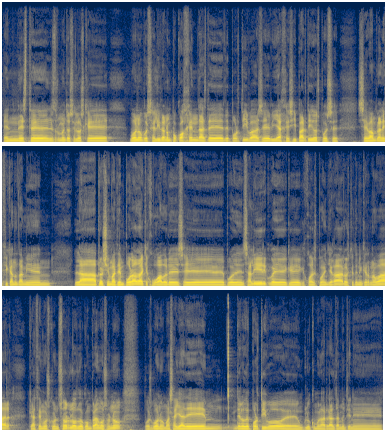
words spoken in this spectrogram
en, este, en estos momentos en los que, bueno, pues se libran un poco agendas de, deportivas, eh, viajes y partidos, pues eh, se van planificando también la próxima temporada, qué jugadores eh, pueden salir, qué, jugadores pueden llegar, los que tienen que renovar, qué hacemos con Sorlot, lo compramos o no. Pues bueno, más allá de, de lo deportivo, eh, un club como la Real también tiene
